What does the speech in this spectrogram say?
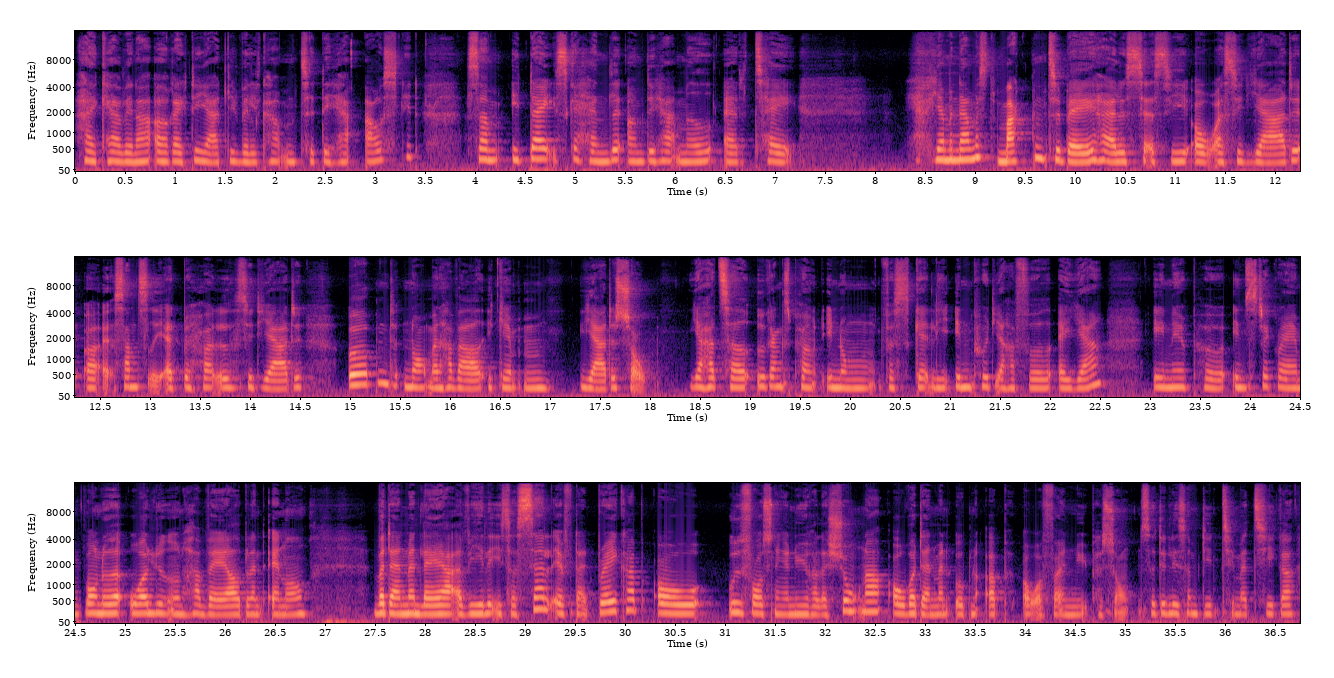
Hej kære venner, og rigtig hjertelig velkommen til det her afsnit, som i dag skal handle om det her med at tage jamen nærmest magten tilbage, har jeg lyst til at sige, over sit hjerte, og samtidig at beholde sit hjerte åbent, når man har været igennem hjertesorg. Jeg har taget udgangspunkt i nogle forskellige input, jeg har fået af jer inde på Instagram, hvor noget af ordlyden har været blandt andet, hvordan man lærer at hvile i sig selv efter et breakup, og udforskning af nye relationer, og hvordan man åbner op over for en ny person. Så det er ligesom de tematikker,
